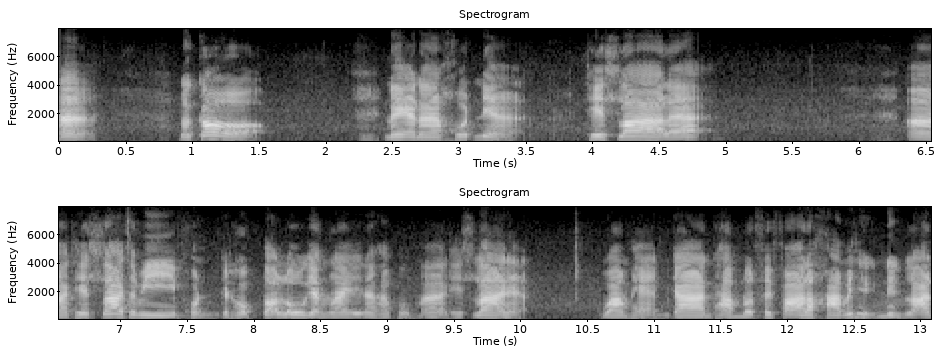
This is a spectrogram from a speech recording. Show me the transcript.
อ่า แล้วก็ในอนาคตเนี่ยเทสลาและอ่าเทสลาจะมีผลกระทบต่อโลกอย่างไรนะครับผม อ่าเทสลาเนี่ยวางแผนการทำรถไฟฟ้าราคาไม่ถึง 1 ล้าน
